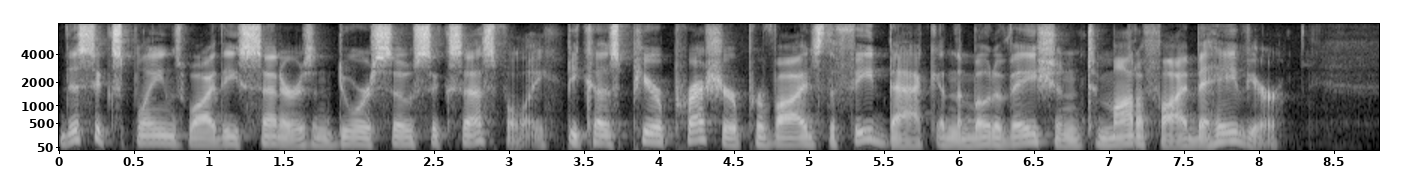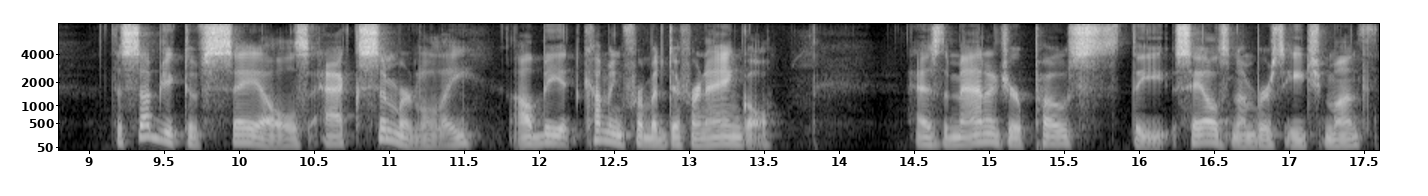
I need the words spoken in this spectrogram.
This explains why these centers endure so successfully, because peer pressure provides the feedback and the motivation to modify behavior. The subject of sales acts similarly albeit coming from a different angle. As the manager posts the sales numbers each month,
